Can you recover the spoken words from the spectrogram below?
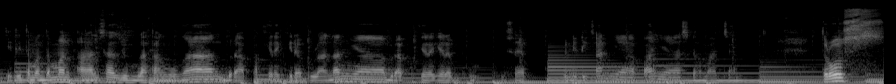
Jadi teman-teman analisa jumlah tanggungan, berapa kira-kira bulanannya, berapa kira-kira misalnya pendidikannya, apanya segala macam. Terus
